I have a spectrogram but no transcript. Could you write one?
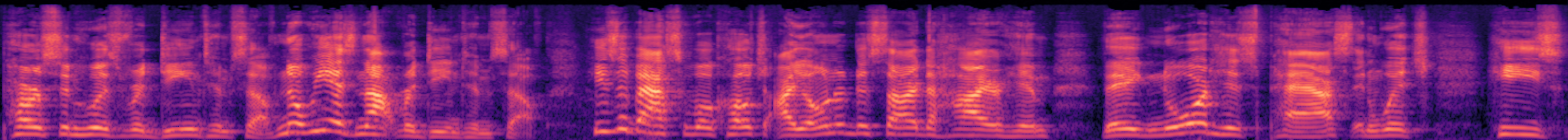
person who has redeemed himself. No, he has not redeemed himself. He's a basketball coach. Iona decided to hire him. They ignored his past, in which he's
